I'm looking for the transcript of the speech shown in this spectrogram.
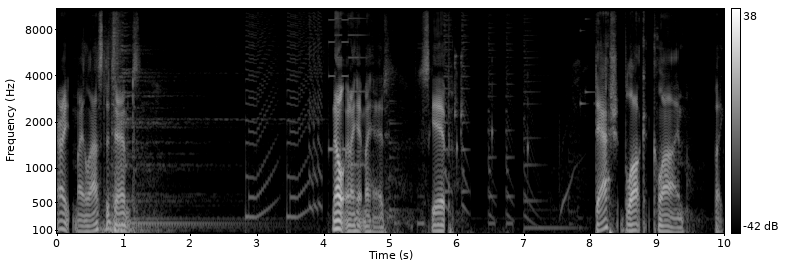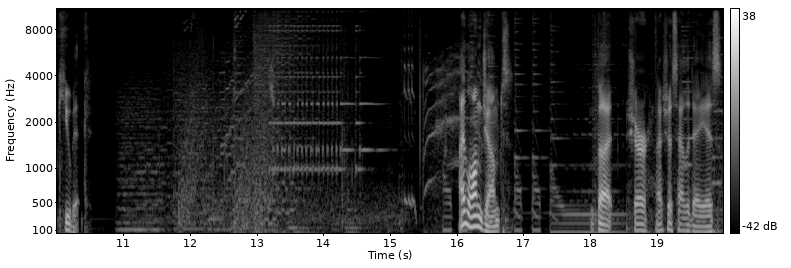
Alright, my last attempt. No, and I hit my head. Skip. Dash Block Climb by Cubic. I long jumped, but sure, that's just how the day is.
